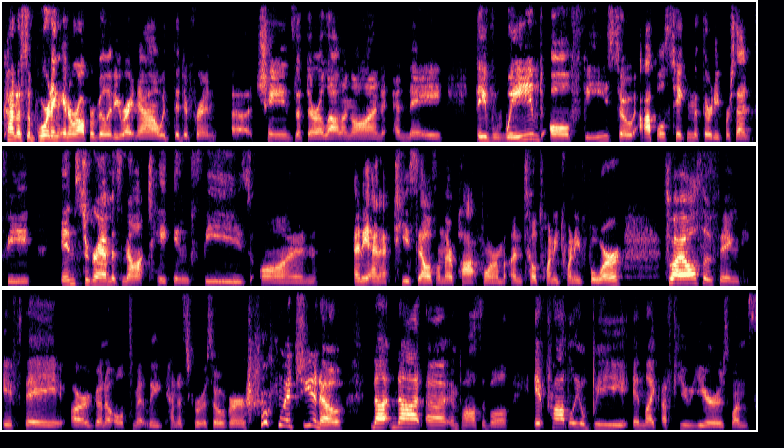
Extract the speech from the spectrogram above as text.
kind of supporting interoperability right now with the different uh, chains that they're allowing on and they they've waived all fees so apple's taking the 30% fee instagram is not taking fees on any nft sales on their platform until 2024 so i also think if they are going to ultimately kind of screw us over which you know not not uh, impossible it probably will be in like a few years once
